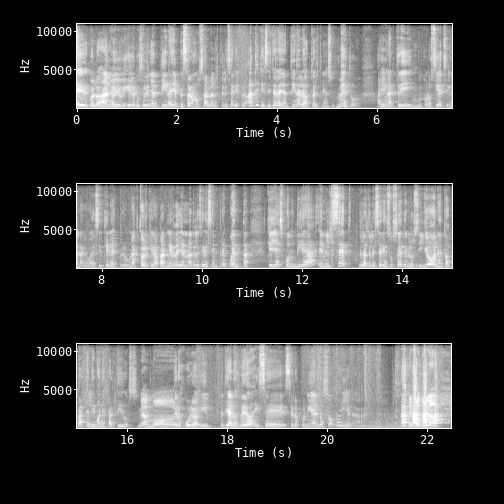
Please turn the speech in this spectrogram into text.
eh, con los años, yo vi que le pusieron llantina y empezaron a usarlo en las teleseries. Pero antes que existiera la llantina, los actores tenían sus métodos. Hay una actriz muy conocida chilena, que no voy a decir quién es, pero un actor que era partner de ella en una teleserie, siempre cuenta que ella escondía en el set de la teleserie, en su set, en los sillones, en todas partes, limones partidos. mi amor. Te lo juro. Y metía los dedos y se, se los ponía en los ojos y lloraba. Descontrolada.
